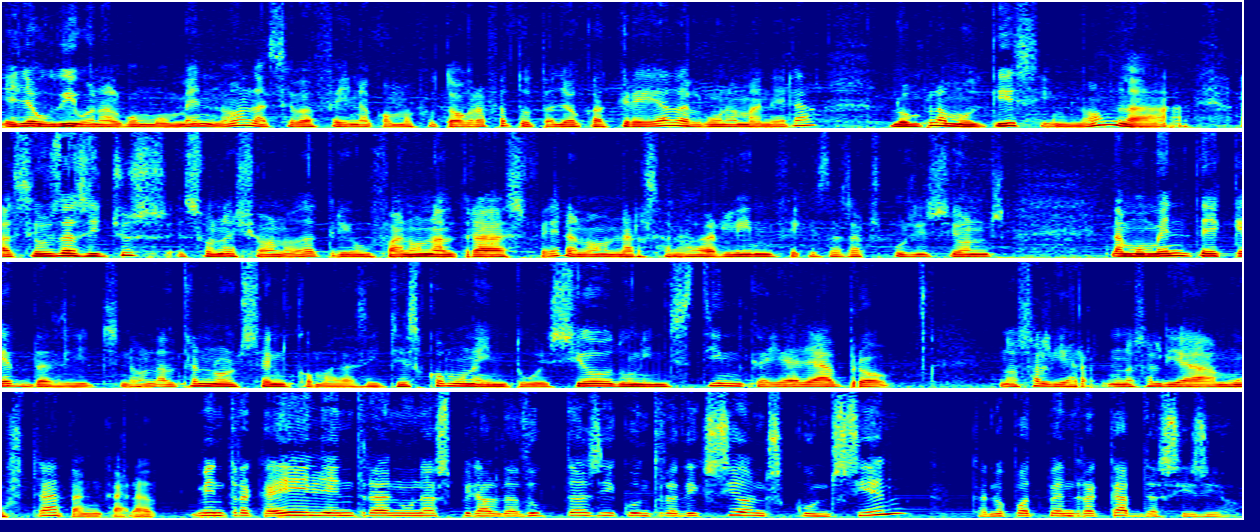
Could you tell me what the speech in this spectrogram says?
Ella ho diu en algun moment, no? La seva feina com a fotògrafa, tot allò que crea, d'alguna manera, l'omple moltíssim, no? La, els seus desitjos són això, no? De triomfar en una altra esfera, no? Anar-se'n a Berlín, fer aquestes exposicions... De moment té aquest desig, no? L'altre no el sent com a desig, és com una intuïció d'un instint que hi ha allà, però no se li ha, no se li ha mostrat encara. Mentre que ell entra en una espiral de dubtes i contradiccions, conscient que no pot prendre cap decisió.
